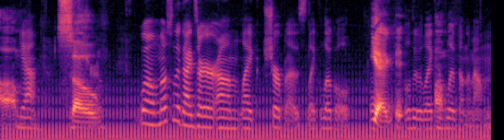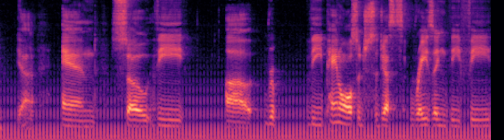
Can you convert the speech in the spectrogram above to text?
Um, Yeah. So. Well, most of the guides are um, like Sherpas, like local yeah, it, people who like have um, lived on the mountain. yeah, and so the uh, re- the panel also suggests raising the fee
